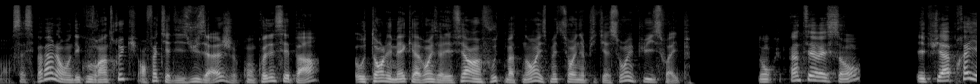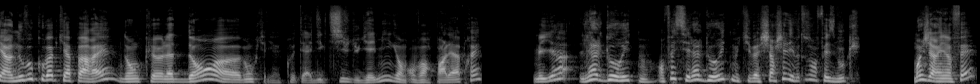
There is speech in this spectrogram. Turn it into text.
bon ça c'est pas mal, hein. on découvre un truc. En fait il y a des usages qu'on connaissait pas. Autant les mecs avant ils allaient faire un foot, maintenant ils se mettent sur une application et puis ils swipe. Donc intéressant. Et puis après, il y a un nouveau coupable qui apparaît. Donc euh, là-dedans, euh, il y a le côté addictif du gaming, on va en reparler après. Mais il y a l'algorithme. En fait, c'est l'algorithme qui va chercher les photos sur Facebook. Moi, j'ai rien fait.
